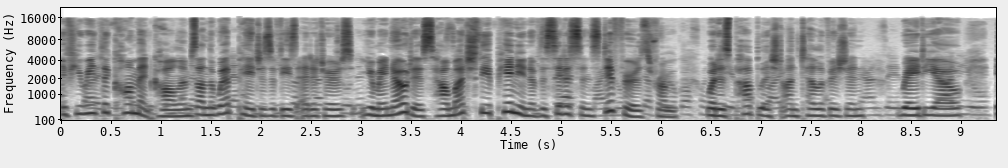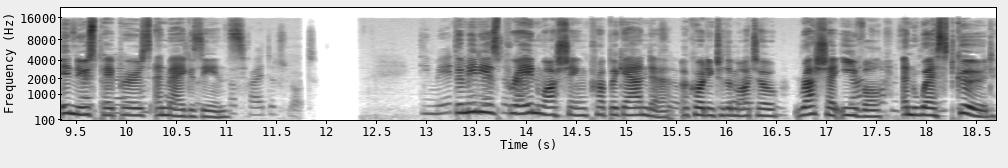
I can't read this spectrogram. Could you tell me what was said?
If you read the comment columns on the web pages of these editors, you may notice how much the opinion of the citizens differs from what is published on television, radio, in newspapers, and magazines. The media's brainwashing propaganda, according to the motto Russia evil and West good,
